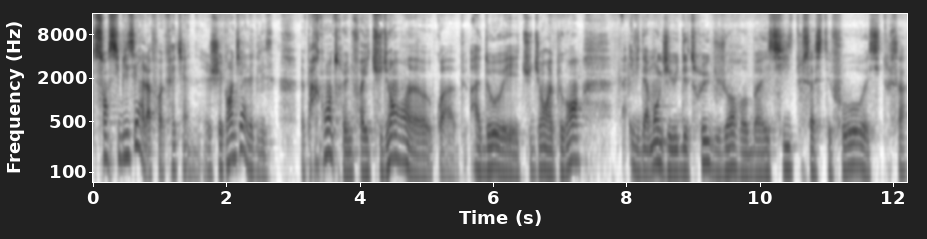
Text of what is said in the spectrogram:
sensibilisé à la foi chrétienne. J'ai grandi à l'église. Mais par contre, une fois étudiant, euh, quoi, ado et étudiant et plus grand, bah, évidemment que j'ai eu des trucs du genre, bah, et si tout ça c'était faux, et si tout ça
